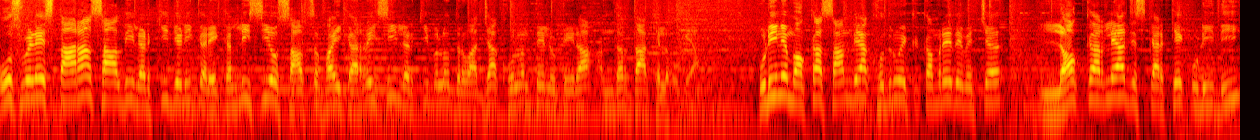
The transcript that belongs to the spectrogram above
ਉਸ ਵੇਲੇ 17 ਸਾਲ ਦੀ ਲੜਕੀ ਜਿਹੜੀ ਘਰੇ ਇਕੱਲੀ ਸੀ, ਉਹ ਸਾਫ਼ ਸਫ਼ਾਈ ਕਰ ਰਹੀ ਸੀ। ਲੜਕੀ ਵੱਲੋਂ ਦਰਵਾਜ਼ਾ ਖੋਲਣ ਤੇ ਲੁਟੇਰਾ ਅੰਦਰ ਦਾਖਲ ਹੋ ਗਿਆ। ਕੁੜੀ ਨੇ ਮੌਕਾ ਸਾਂਭਿਆ, ਖੁਦ ਨੂੰ ਇੱਕ ਕਮਰੇ ਦੇ ਵਿੱਚ ਲੌਕ ਕਰ ਲਿਆ, ਜਿਸ ਕਰਕੇ ਕੁੜੀ ਦੀ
